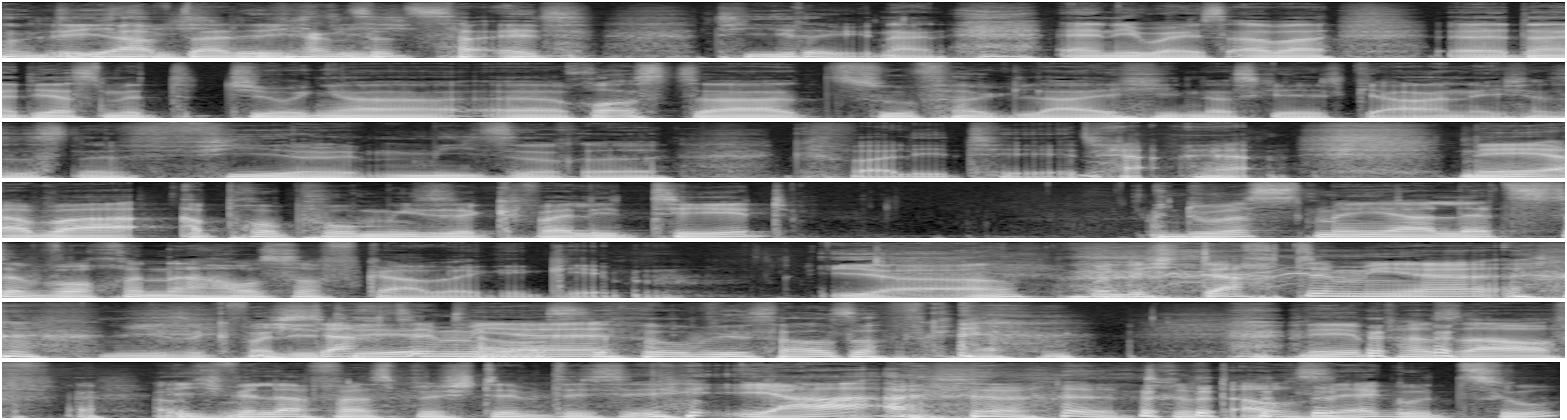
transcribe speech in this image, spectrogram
Und richtig, ihr habt da die richtig. ganze Zeit Tiere, nein, anyways, aber äh, nein, das mit Thüringer äh, Roster zu vergleichen, das geht gar nicht. Das ist eine viel miesere Qualität. Ja, ja. Nee, aber apropos miese Qualität, du hast mir ja letzte Woche eine Hausaufgabe gegeben. Ja. Und ich dachte mir, miese Qualität, ich dachte mir, Hobys Hausaufgaben. Nee, pass auf. Ich will auf was Bestimmtes. Ja, also, trifft auch sehr gut zu.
